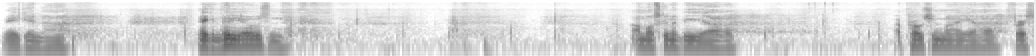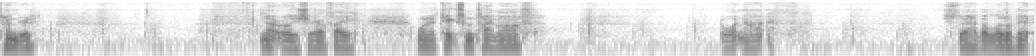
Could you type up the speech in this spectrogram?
making uh, making videos and almost gonna be uh, approaching my uh, first hundred. Not really sure if I want to take some time off or whatnot. Still have a little bit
